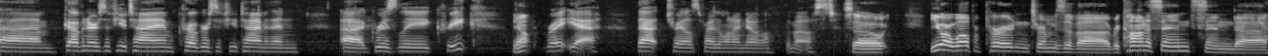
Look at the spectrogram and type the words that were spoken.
um, Governor's a few times, Kroger's a few times, and then uh, Grizzly Creek, Yep. right? Yeah. That trail is probably the one I know the most. So you are well prepared in terms of uh, reconnaissance and uh,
